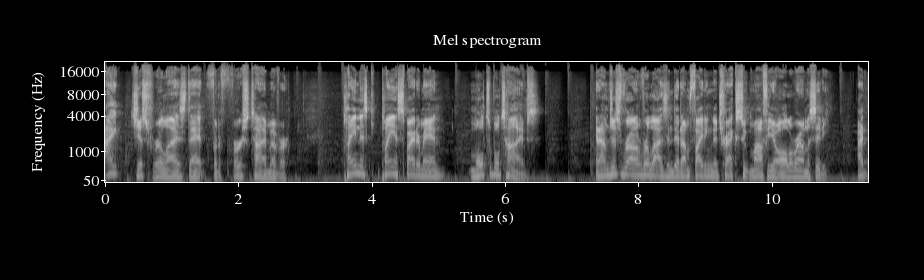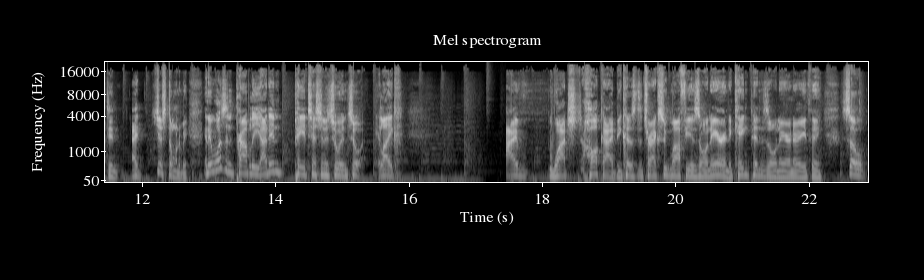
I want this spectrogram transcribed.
I just realized that for the first time ever, playing this playing Spider-Man multiple times and I'm just realizing that I'm fighting the tracksuit mafia all around the city. I didn't. I just don't want to be. And it wasn't probably. I didn't pay attention to it until like I watched Hawkeye because the tracksuit mafia is on air and the Kingpin is on air and everything. So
